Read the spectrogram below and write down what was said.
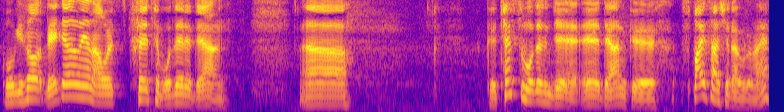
거기서 내년에 나올 Predator 모델에 대한 아, 그 테스트 모델 이제에 대한 그 spy shot이라고 그러나요?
